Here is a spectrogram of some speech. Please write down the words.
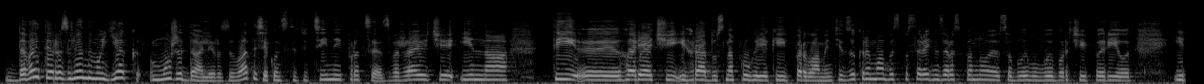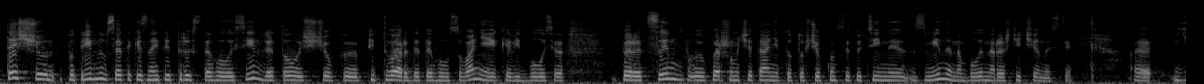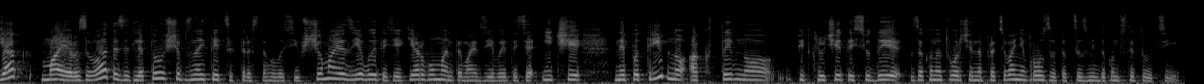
Давайте розглянемо, як може далі розвиватися конституційний процес, зважаючи і на ті е, гарячі і градус напруги, який в парламенті, зокрема, безпосередньо зараз панує, особливо виборчий період, і те, що потрібно все-таки знайти 300 голосів для того, щоб е, підтвердити голосування, яке відбулося перед цим в першому читанні, тобто щоб конституційні зміни набули нарешті чинності. Е, Як має розвиватися для того, щоб знайти цих 300 голосів? Що має з'явитися? Які аргументи мають з'явитися? І чи не потрібно активно підключити сюди законотворчі напрацювання в розвиток цих змін до Конституції?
